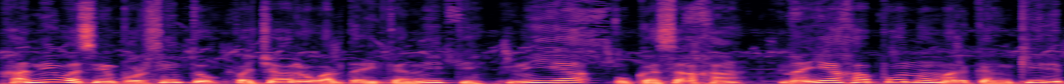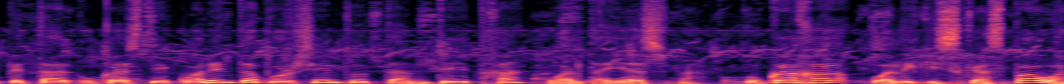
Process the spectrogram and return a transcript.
haniwa 100% ukpacharo waltaikaniti. Niya ukasaja, nayaja puno markankiri petar ukasti 40% tantitja waltayaspa. Ukaja walikiskaspawa.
